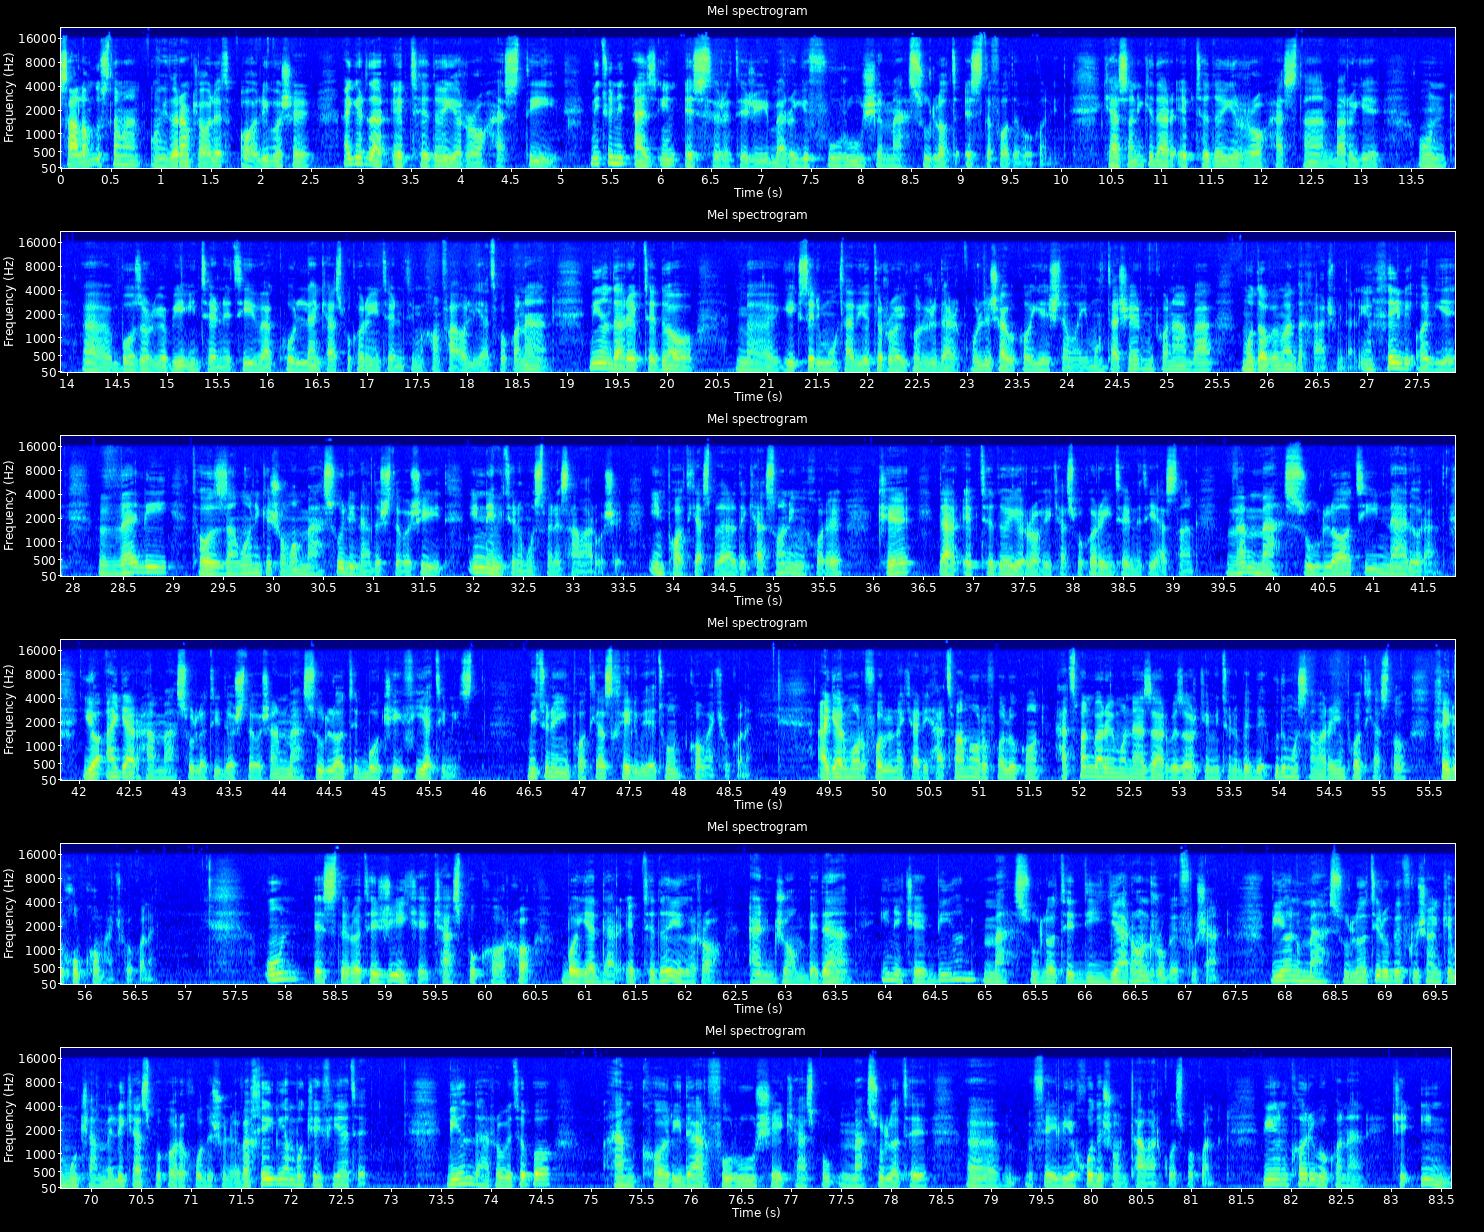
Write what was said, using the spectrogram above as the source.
سلام دوست من امیدوارم که حالت عالی باشه. اگر در ابتدای راه هستید می‌تونید از این استراتژی برای فروش محصولات استفاده بکنید. کسانی که در ابتدای راه هستن برای اون بازاریابی اینترنتی و کلا کسب و کار اینترنتی می‌خوان فعالیت بکنن میان در ابتدا یک سری محتویات رایگان رو در کل شبکه های اجتماعی منتشر می‌کنن و مداومت به خرج میدن. این خیلی عالیه ولی تا زمانی که شما محصولی نداشته باشید این نمی‌تونه مثمر ثمر باشه. این پادکست به درد کسانی می‌خوره که در ابتدای راه کسب و کار اینترنتی هستن و محصولاتی ندارند. یا اگر هم محصولاتی داشته باشن محصولات با کیفیتی نیست. می‌تونه این پادکست خیلی بهتون کمک بکنه. اگر ما رو follow نکردی حتما ما رو follow کن. حتما برای ما نظر بذار که می‌تونه به بهبود مستمر این پادکست ها خیلی خوب کمک بکنه. اون استراتژی که کسب و کارها باید در ابتدای راه انجام بدن اینه که بیان محصولات دیگران رو بفروشن. بیان محصولاتی رو بفروشن که مکمل کسب و کار خودشونه و خیلی هم با کیفیته. بیان در رابطه با همکاری در فروش کسب و محصولات فعلی خودشون تمرکز بکنن. بیان کاری بکنن که این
